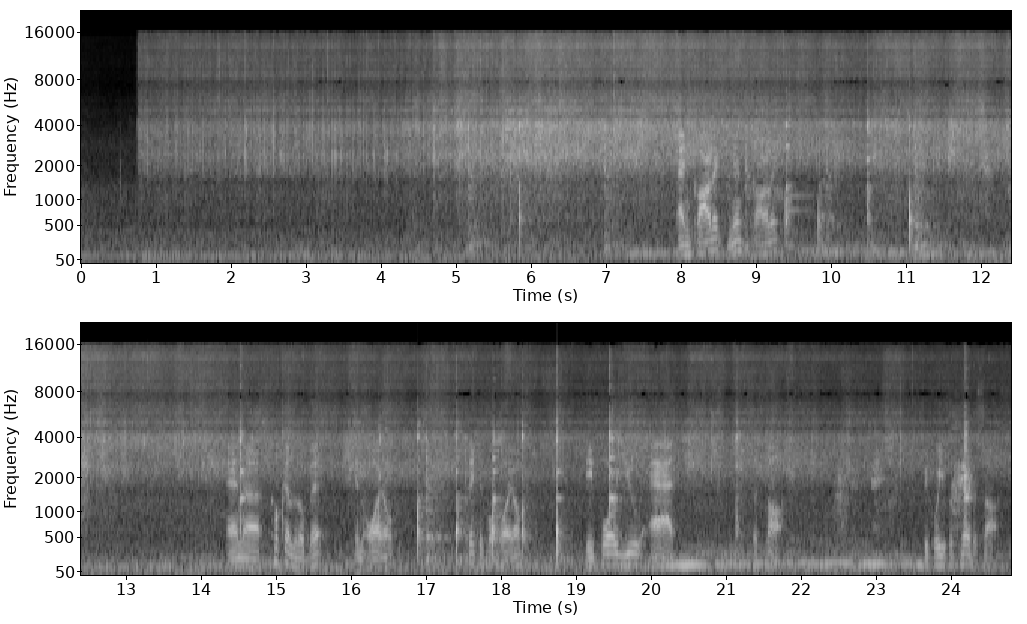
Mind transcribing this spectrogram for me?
And garlic, minced garlic. And uh, cook it a little bit in oil, vegetable oil, before you add the sauce, before you prepare the sauce.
